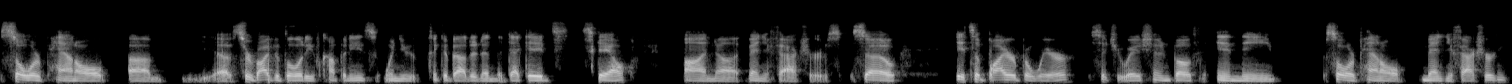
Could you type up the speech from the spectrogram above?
solar panel um, uh, survivability of companies when you think about it in the decades scale on uh, manufacturers. So it's a buyer beware situation, both in the solar panel manufacturing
